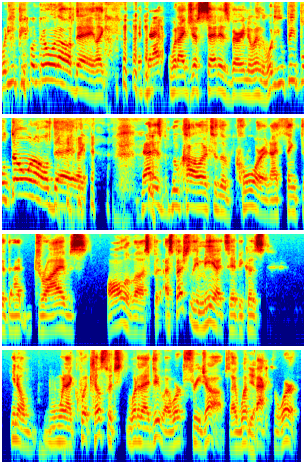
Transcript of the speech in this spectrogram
What are you people doing all day? Like, and that, what I just said is very New England. What are you people doing all day? Like, that is blue collar to the core. And I think that that drives all of us, but especially me, I'd say, because, you know, when I quit Killswitch, what did I do? I worked three jobs. I went Yeah. back to work.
